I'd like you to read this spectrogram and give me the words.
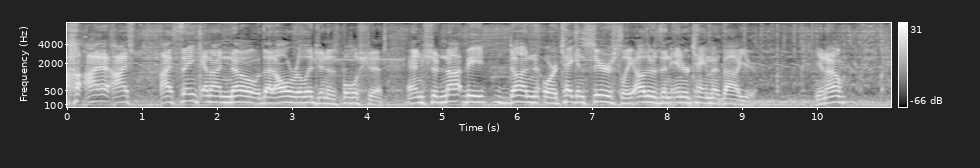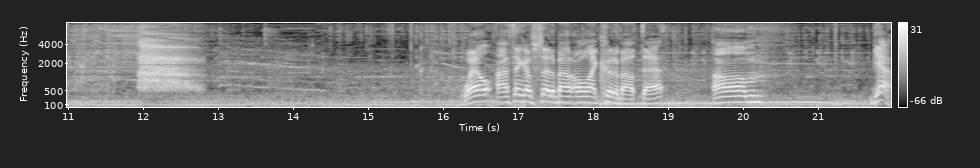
I, I, I think and I know that all religion is bullshit and should not be done or taken seriously other than entertainment value. You know? Well, I think I've said about all I could about that. Um, yeah,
